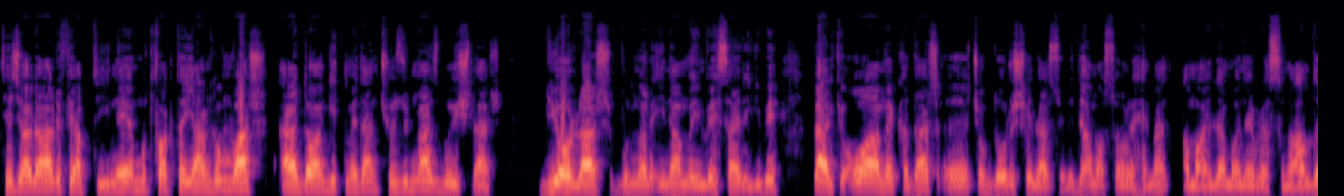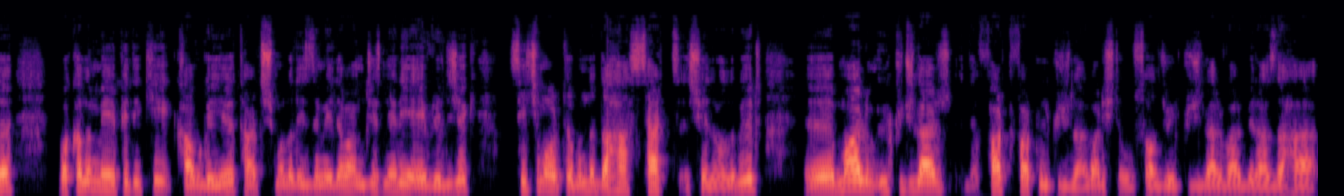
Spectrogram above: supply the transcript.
Tecavüz Arif yaptı. Yine mutfakta yangın var. Erdoğan gitmeden çözülmez bu işler diyorlar. Bunlara inanmayın vesaire gibi. Belki o ana kadar e, çok doğru şeyler söyledi ama sonra hemen amayla manevrasını aldı. Bakalım MHP'deki kavgayı, tartışmaları izlemeye devam edeceğiz. Nereye evrilecek? Seçim ortamında daha sert şeyler olabilir. E, malum ülkücüler, farklı farklı ülkücüler var. İşte ulusalcı ülkücüler var, biraz daha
